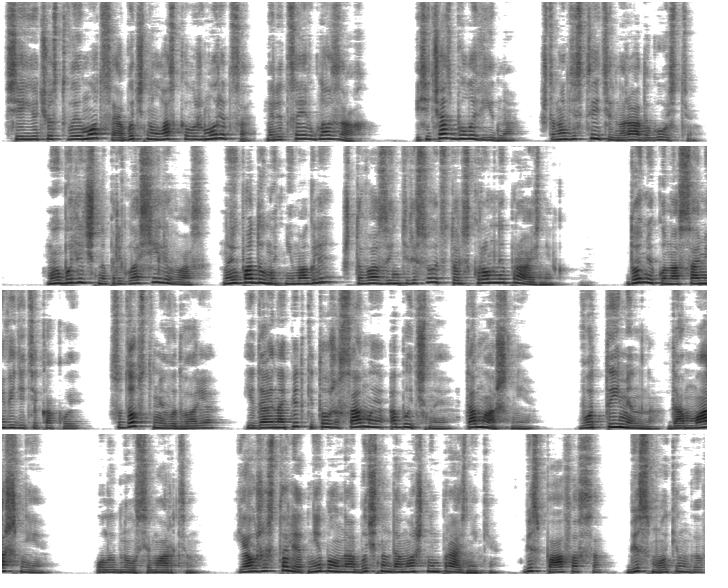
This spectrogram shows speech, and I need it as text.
все ее чувства и эмоции обычно ласково жмурятся на лице и в глазах. И сейчас было видно, что она действительно рада гостю. Мы бы лично пригласили вас, но и подумать не могли, что вас заинтересует столь скромный праздник. Домик у нас сами видите какой, с удобствами во дворе. Еда и напитки тоже самые обычные, домашние. Вот именно, домашние, улыбнулся Мартин. Я уже сто лет не был на обычном домашнем празднике. Без пафоса, без смокингов,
